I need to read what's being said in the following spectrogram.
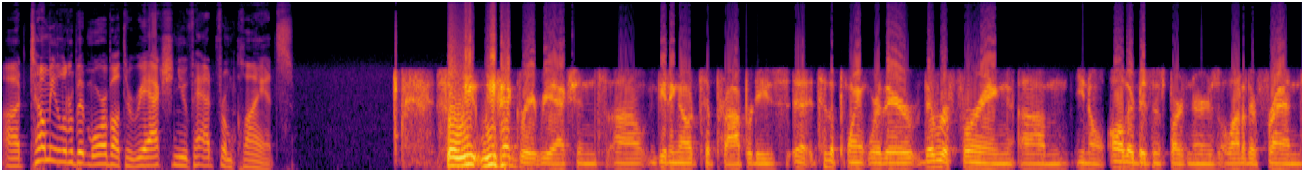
Uh, tell me a little bit more about the reaction you've had from clients. So we we've had great reactions uh, getting out to properties uh, to the point where they're they're referring um, you know all their business partners, a lot of their friends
